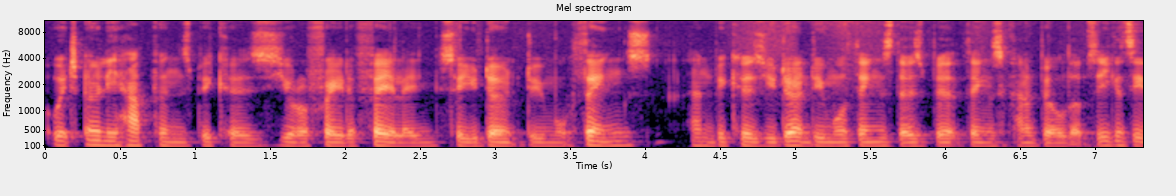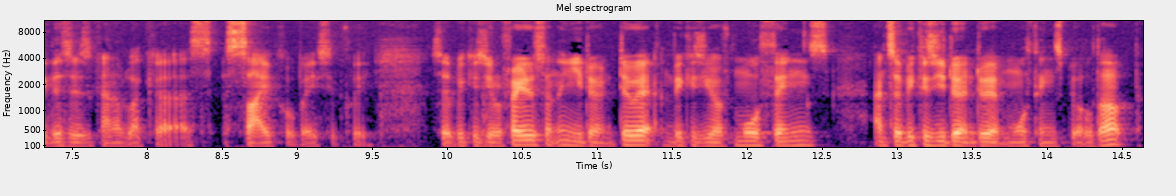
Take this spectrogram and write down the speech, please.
which only happens because you're afraid of failing, so you don't do more things. And because you don't do more things, those things kind of build up. So you can see this is kind of like a, a cycle, basically. So because you're afraid of something, you don't do it, and because you have more things, and so because you don't do it, more things build up.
